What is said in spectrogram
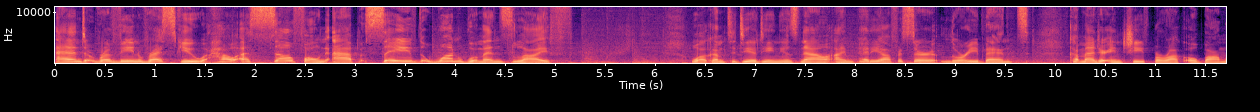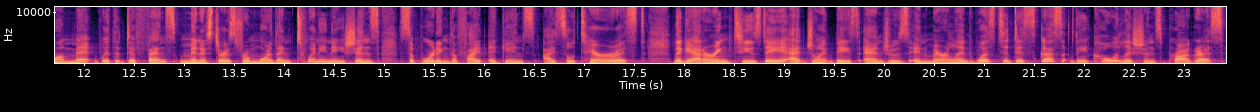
And Ravine Rescue, how a cell phone app saved one woman's life. Welcome to DoD News Now. I'm Petty Officer Lori Bent. Commander in Chief Barack Obama met with defense ministers from more than 20 nations supporting the fight against ISIL terrorists. The gathering Tuesday at Joint Base Andrews in Maryland was to discuss the coalition's progress.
